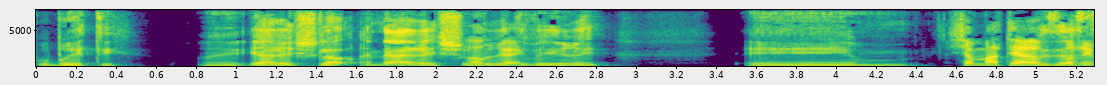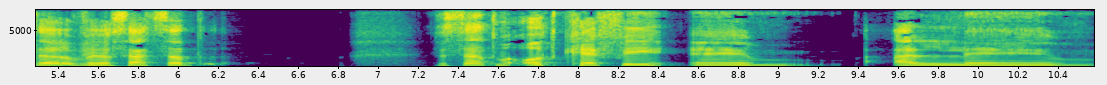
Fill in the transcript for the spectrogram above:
הוא בריטי. אייריש, לא, אייריש, הוא אוקיי. בריטי ואירי. אה, שמעתי וזה דברים טובים. ועושה סרט, זה סרט מאוד כיפי אמ, על אמ,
